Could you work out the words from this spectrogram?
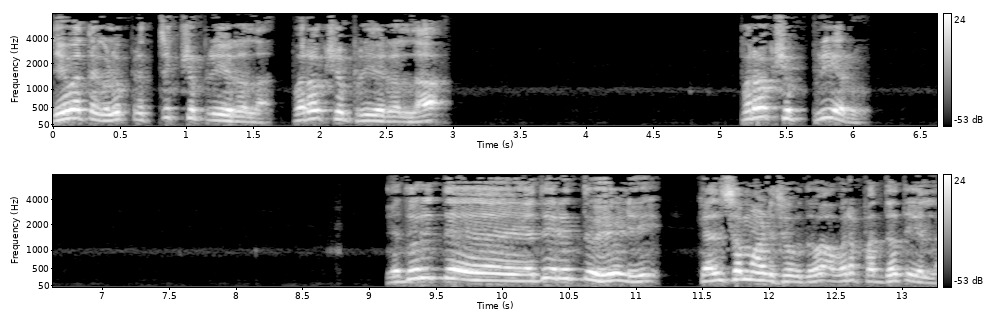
ದೇವತೆಗಳು ಪ್ರತ್ಯಕ್ಷ ಪ್ರಿಯರಲ್ಲ, ಪರೋಕ್ಷ ಪ್ರಿಯರಲ್ಲ. ಪರೋಕ್ಷ ಪ್ರಿಯರು. ಎದುರಿದ್ದ, ಎದುರಿದ್ದು ಹೇಳಿ ಕೆಲಸ ಮಾಡಿಸುವುದು ಅವರ ಪದ್ಧತಿಯಲ್ಲ.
